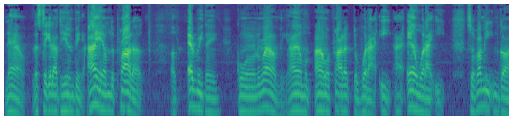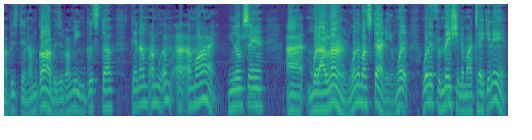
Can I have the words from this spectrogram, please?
Now, let's take it out to human being. I am the product of everything going on around me. I am a, I am a product of what I eat. I am what I eat. So if I'm eating garbage, then I'm garbage. If I'm eating good stuff, then I'm I'm I'm I'm all right. You know what I'm saying? I what I learned. What am I studying? What what information am I taking in?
